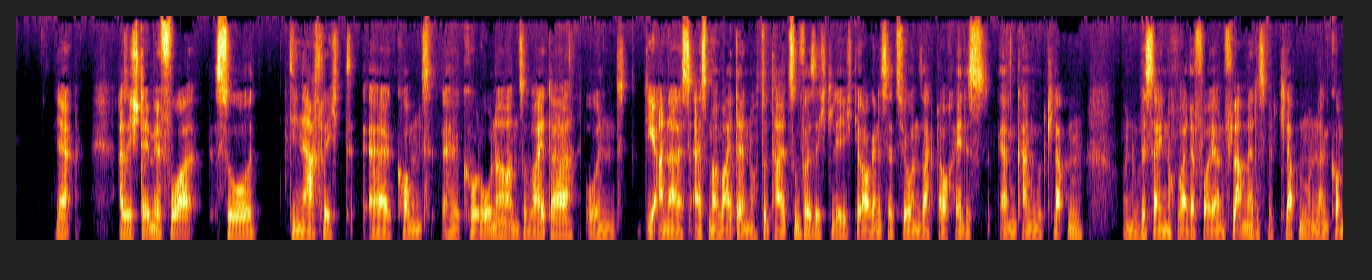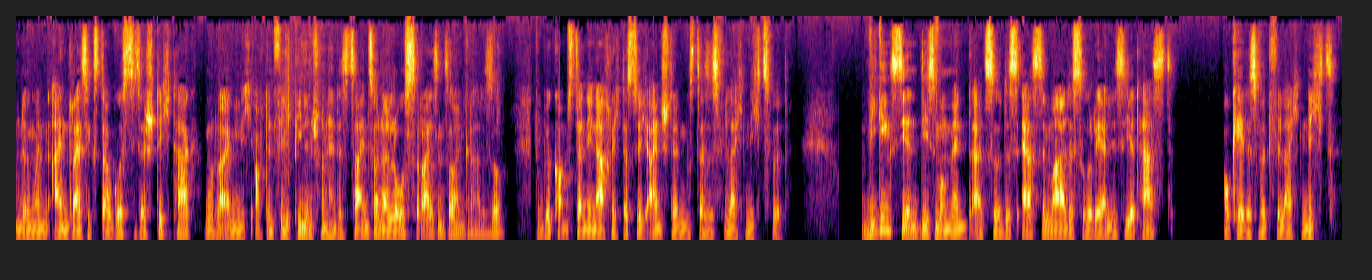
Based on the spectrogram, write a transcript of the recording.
Ja, also ich stelle mir vor, so die Nachricht äh, kommt, äh, Corona und so weiter. Und die Anna ist erstmal weiterhin noch total zuversichtlich. Die Organisation sagt auch, hey, das ähm, kann gut klappen. Und du bist eigentlich noch weiter Feuer und Flamme, das wird klappen. Und dann kommt irgendwann 31. August, dieser Stichtag, wo du eigentlich auf den Philippinen schon hättest sein sollen oder losreisen sollen, gerade so. Du bekommst dann die Nachricht, dass du dich einstellen musst, dass es vielleicht nichts wird. Wie ging es dir in diesem Moment, als du das erste Mal das so realisiert hast, okay, das wird vielleicht nichts?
